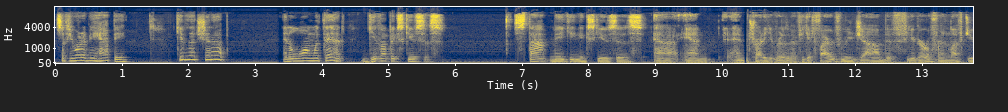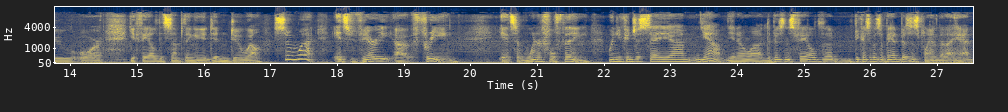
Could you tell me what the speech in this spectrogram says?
So if you want to be happy, give that shit up. And along with that, give up excuses. Stop making excuses uh, and and try to get rid of them. If you get fired from your job, if your girlfriend left you, or you failed at something, or you didn't do well, so what? It's very uh, freeing it's a wonderful thing when you can just say, um, yeah, you know, uh, the business failed uh, because it was a bad business plan that I had.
